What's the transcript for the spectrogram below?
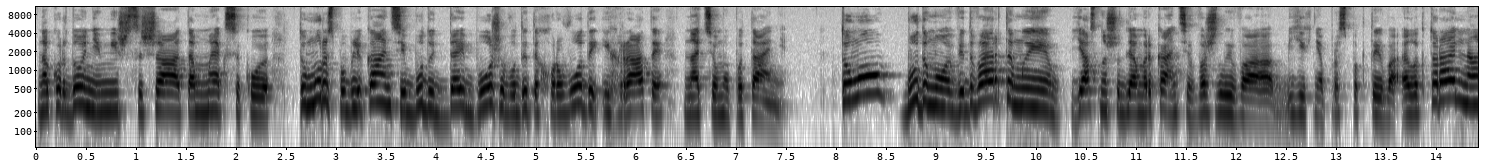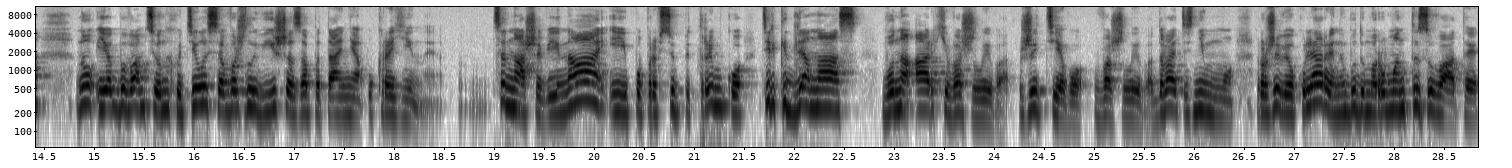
на кордоні між США та Мексикою. Тому республіканці будуть, дай Боже, водити хороводи і грати на цьому питанні. Тому будемо відвертими. Ясно, що для американців важлива їхня перспектива електоральна. Ну, як би вам цього не хотілося, важливіше за питання України. Це наша війна, і, попри всю підтримку, тільки для нас вона архіважлива, життєво важлива. Давайте знімемо рожеві окуляри і не будемо романтизувати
